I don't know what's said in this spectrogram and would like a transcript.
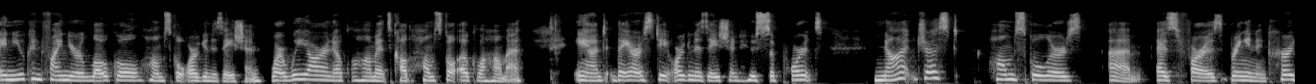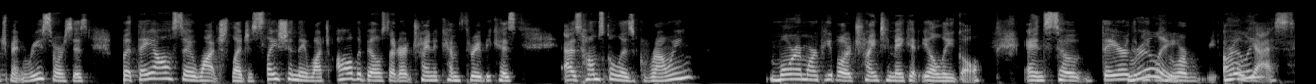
And you can find your local homeschool organization. Where we are in Oklahoma, it's called Homeschool Oklahoma. And they are a state organization who supports not just homeschoolers um, as far as bringing encouragement and resources, but they also watch legislation. They watch all the bills that are trying to come through because as homeschool is growing, more and more people are trying to make it illegal. And so they're the really? people who are, oh, really? yes.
